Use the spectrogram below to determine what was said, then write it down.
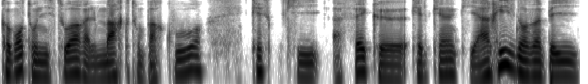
comment ton histoire, elle marque ton parcours? Qu'est-ce qui a fait que quelqu'un qui arrive dans un pays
